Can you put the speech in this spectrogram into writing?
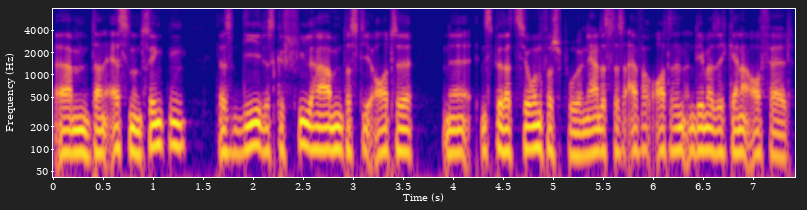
ähm, dann essen und trinken, dass die das Gefühl haben, dass die Orte eine Inspiration versprühen, ja, dass das einfach Orte sind, an denen man sich gerne aufhält.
